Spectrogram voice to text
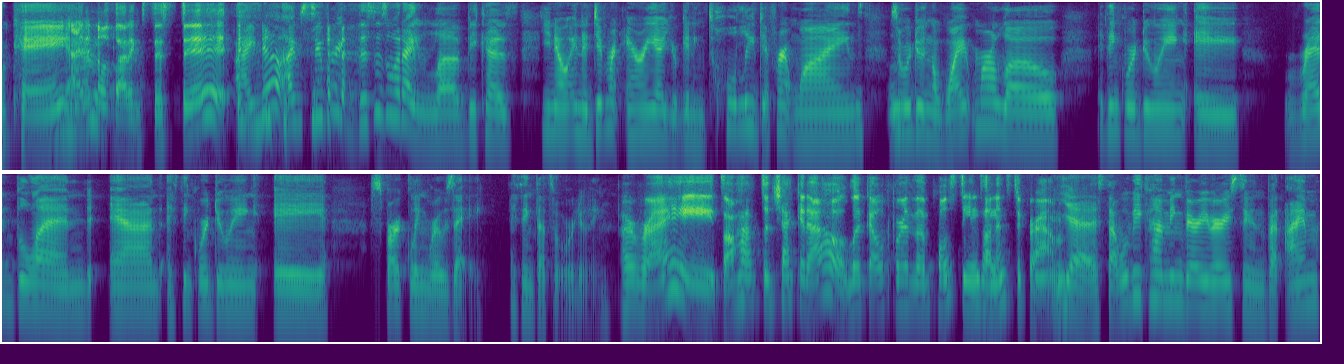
Okay. I didn't know that existed. I know. I'm super. this is what I love because, you know, in a different area, you're getting totally different wines. Mm-hmm. So we're doing a white Merlot. I think we're doing a red blend, and I think we're doing a sparkling rosé. I think that's what we're doing. All right. I'll have to check it out. Look out for the postings on Instagram. Yes, that will be coming very, very soon. But I'm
